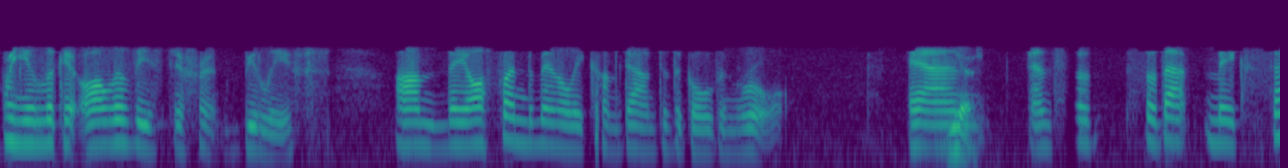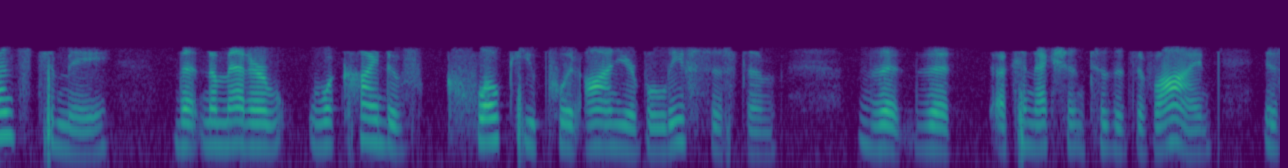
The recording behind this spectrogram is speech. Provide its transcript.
When you look at all of these different beliefs, um, they all fundamentally come down to the golden rule, and yes. and so so that makes sense to me that no matter what kind of cloak you put on your belief system, that that a connection to the divine is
